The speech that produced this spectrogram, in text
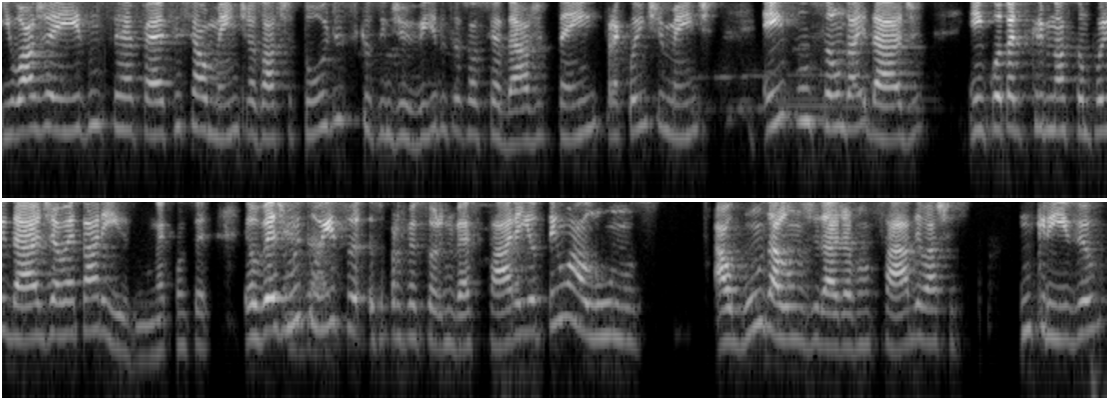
e o ageísmo se refere essencialmente às atitudes que os indivíduos e a sociedade têm frequentemente em função da idade, enquanto a discriminação por idade é o etarismo. Né? Eu vejo Exato. muito isso, eu sou professora universitária e eu tenho alunos, alguns alunos de idade avançada, eu acho isso incrível,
